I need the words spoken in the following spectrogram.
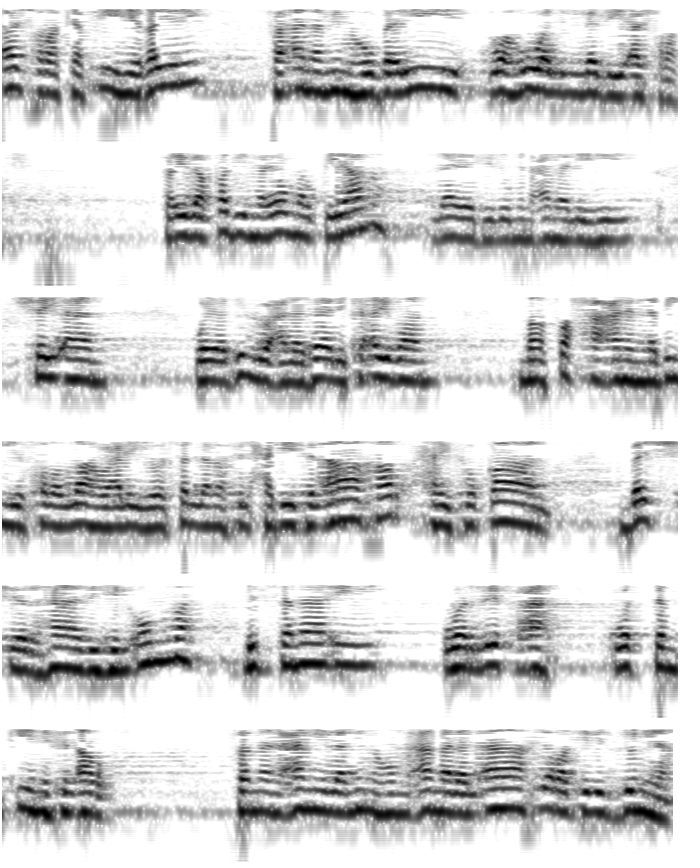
أشرك فيه غيري فأنا منه بريء وهو للذي أشرك. فإذا قدم يوم القيامة لا يجد من عمله شيئا ويدل على ذلك أيضا ما صح عن النبي صلى الله عليه وسلم في الحديث الآخر حيث قال بشر هذه الأمة بالثناء والرفعة والتمكين في الأرض فمن عمل منهم عمل الآخرة للدنيا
